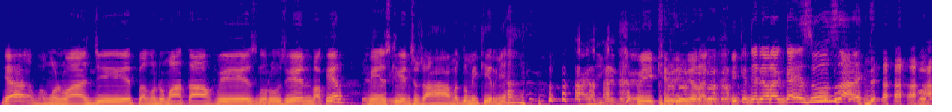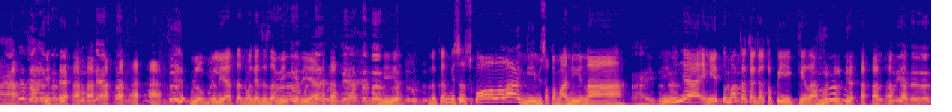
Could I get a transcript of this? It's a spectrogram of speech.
ya bangun masjid bangun rumah tahfiz ngurusin fakir miskin susah amat tuh mikirnya Haji kali itu mikir jadi orang mikir jadi orang kaya susah Belum ada soalnya belum kelihatan. belum kelihatan makanya susah mikir Eh, ya bendanya belum kelihatan iya lu kan bisa sekolah lagi bisa ke Madinah Nah, itu kan. Iya, itu maka kagak kepikir Amelia. Buat kuliah tuh kan.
